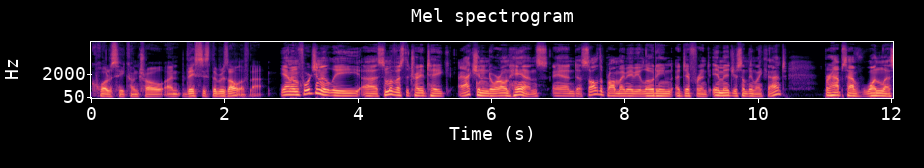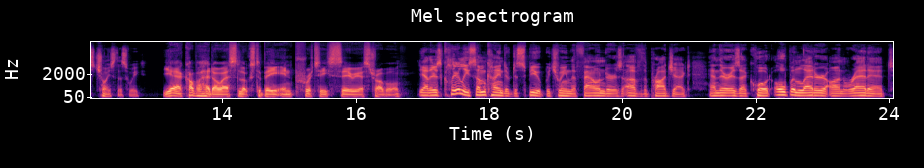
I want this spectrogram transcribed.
quality control. And this is the result of that. Yeah, and unfortunately, uh, some of us that try to take action into our own hands and uh, solve the problem by maybe loading a different image or something like that, perhaps have one less choice this week. Yeah, Copperhead OS looks to be in pretty serious trouble. Yeah, there's clearly some kind of dispute between the founders of the project, and there is a quote open letter on Reddit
